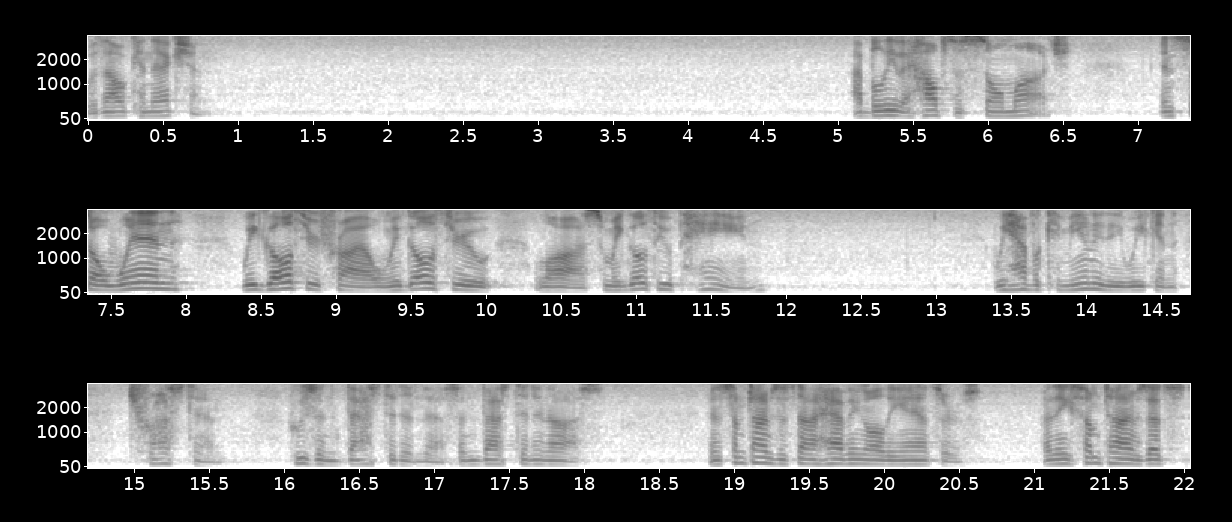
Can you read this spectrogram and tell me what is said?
without connection. I believe it helps us so much. And so when we go through trial, when we go through loss, when we go through pain, we have a community we can trust in who's invested in this, invested in us. And sometimes it's not having all the answers. I think sometimes that's,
